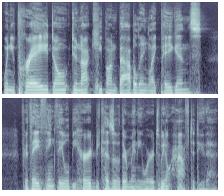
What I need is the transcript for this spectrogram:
When you pray, don't, do not keep on babbling like pagans, for they think they will be heard because of their many words. We don't have to do that.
